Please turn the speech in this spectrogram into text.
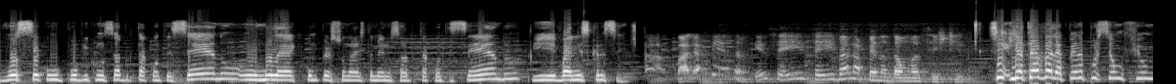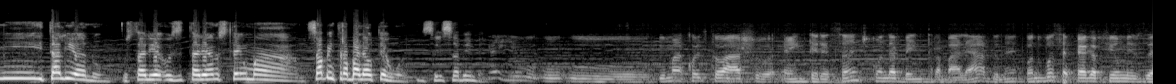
você, como público, não sabe o que está acontecendo. O moleque, como personagem, também não sabe o que está acontecendo. E vai nesse crescente. Ah, vale a pena. Esse aí, esse aí vale a pena dar uma assistida. Sim, e até vale a pena por ser um filme italiano. Os, itali- os italianos têm uma. sabem trabalhar o terror. Isso eles sabem bem. E aí, o, o- o- e uma coisa que eu acho é interessante quando é bem trabalhado, né? Quando você pega filmes é,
